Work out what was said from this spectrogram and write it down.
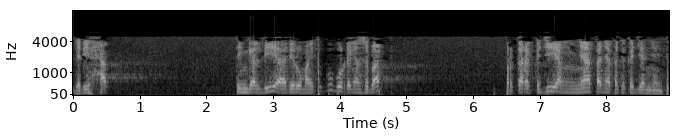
Jadi hak tinggal dia di rumah itu gugur dengan sebab perkara keji yang nyata-nyata kekejiannya itu.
